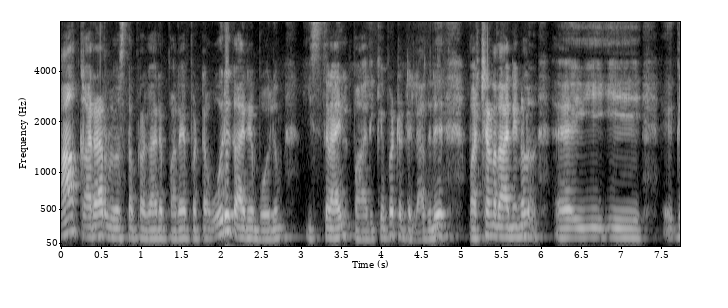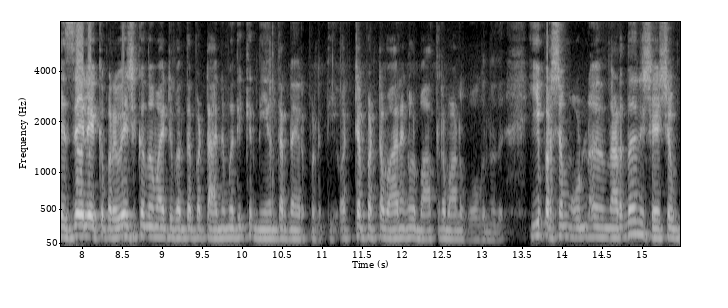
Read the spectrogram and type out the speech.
ആ കരാർ വ്യവസ്ഥ പ്രകാരം പറയപ്പെട്ട ഒരു കാര്യം പോലും ഇസ്രായേൽ പാലിക്കപ്പെട്ടിട്ടില്ല. അതിൽ ഭക്ഷണധാന്യങ്ങൾ ഈ ഈ ഗസയിലേക്ക് പ്രവേശിക്കുന്നതുമായിട്ട് ബന്ധപ്പെട്ട അനുമതിക്ക് നിയന്ത്രണം ഏർപ്പെടുത്തി. ഒറ്റപ്പെട്ട വാഹനങ്ങൾ മാത്രമാണ് പോകുന്നത്. ഈ പ്രശ്നം നടന്നതിന് ശേഷം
